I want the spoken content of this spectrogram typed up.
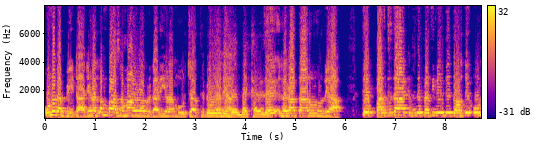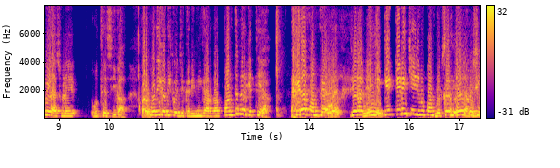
ਉਹਨਾਂ ਦਾ ਬੇਟਾ ਜਿਹੜਾ ਲੰਬਾ ਸਮਾਂ ਜਿਹੜਾ ਬਰਗਾੜੀ ਵਾਲਾ ਮੋਰਚਾ ਉੱਥੇ ਬੈਠਾ ਰਿਹਾ। ਤੇ ਲਗਾਤਾਰ ਉਹ ਰਿਹਾ। ਤੇ ਪੰਥ ਦਾ ਕਿਸੇ ਦੇ ਪ੍ਰਤੀਨਿਧ ਦੇ ਤੌਰ ਤੇ ਉਹ ਵੀ ਇਸ ਵੇਲੇ ਉੱਥੇ ਸੀਗਾ। ਪਰ ਉਹਦੀ ਕਦੀ ਕੋਈ ਜ਼ਿਕਰ ਹੀ ਨਹੀਂ ਕਰਦਾ। ਪੰਥ ਫਿਰ ਕਿੱਥੇ ਆ? ਕਿਹੜਾ ਪੰਥ ਹੈ ਉਹ? ਜਿਹੜਾ ਕਿਹੜੀ ਚੀਜ਼ ਨੂੰ ਪੰਥ ਦੇਖੋ ਇਹ? ਤੁਸੀਂ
